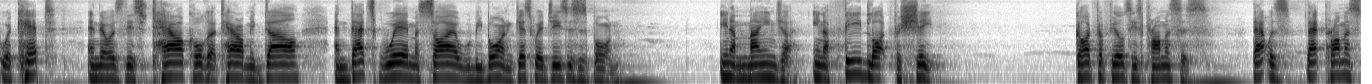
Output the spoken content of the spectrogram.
were kept. And there was this tower called the Tower of Migdal. And that's where Messiah will be born. And guess where Jesus is born? In a manger, in a feedlot for sheep. God fulfills his promises. That was that promise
